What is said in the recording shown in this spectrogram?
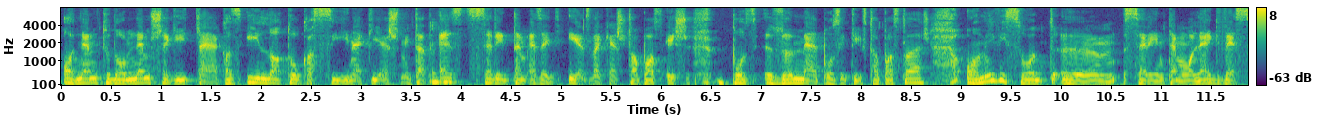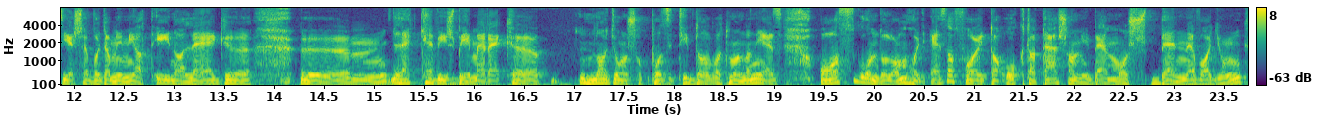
a nem tudom, nem segítek az illatok, a színek, ilyesmi. Tehát uh-huh. ez szerintem ez egy érdekes tapaszt, és poz, zömmel pozitív tapasztalás. Ami viszont ö, szerintem a legveszélyesebb, vagy ami miatt én a leg, ö, legkevésbé merek nagyon sok pozitív dolgot mondani. Ez azt gondolom, hogy ez a fajta oktatás, amiben most benne vagyunk,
